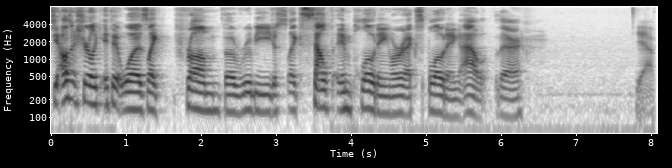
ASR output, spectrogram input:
See, I wasn't sure like if it was like from the ruby just like self imploding or exploding out there. Yeah.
